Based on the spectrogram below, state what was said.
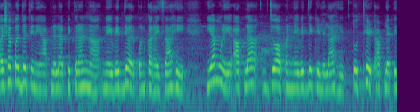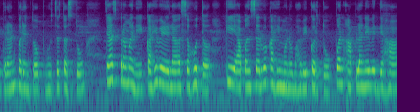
अशा पद्धतीने आपल्याला पितरांना नैवेद्य अर्पण करायचं आहे. यामुळे आपला जो आपण नैवेद्य केलेला आहे तो थेट आपल्या पितरांपर्यंत पोहोचत असतो. त्याचप्रमाणे काही वेळेला असं होतं की आपण सर्व काही मनोभावे करतो पण आपला नैवेद्य हा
